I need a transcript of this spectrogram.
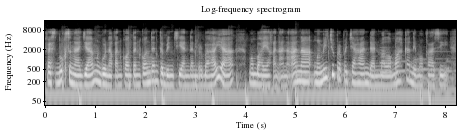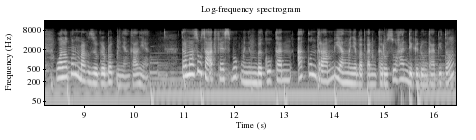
Facebook sengaja menggunakan konten-konten kebencian dan berbahaya, membahayakan anak-anak, memicu perpecahan, dan melemahkan demokrasi, walaupun Mark Zuckerberg menyangkalnya termasuk saat Facebook menyembekukan akun Trump yang menyebabkan kerusuhan di gedung Capitol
